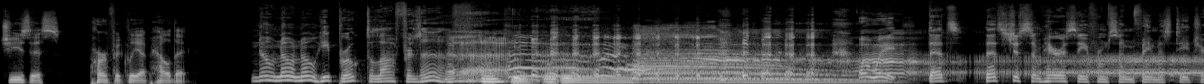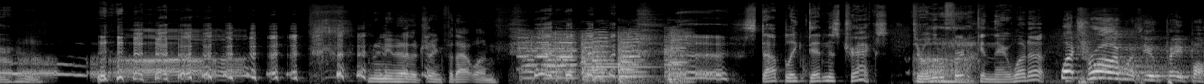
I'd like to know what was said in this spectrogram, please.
jesus perfectly upheld it No, no, no. He broke the law for love. oh wait, that's that's just some heresy from some famous teacher. Hmm. i'm gonna need another drink for that one Stop Blake dead in his tracks. Throw a little ah. Furtick in there. What up? What's wrong with you people?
